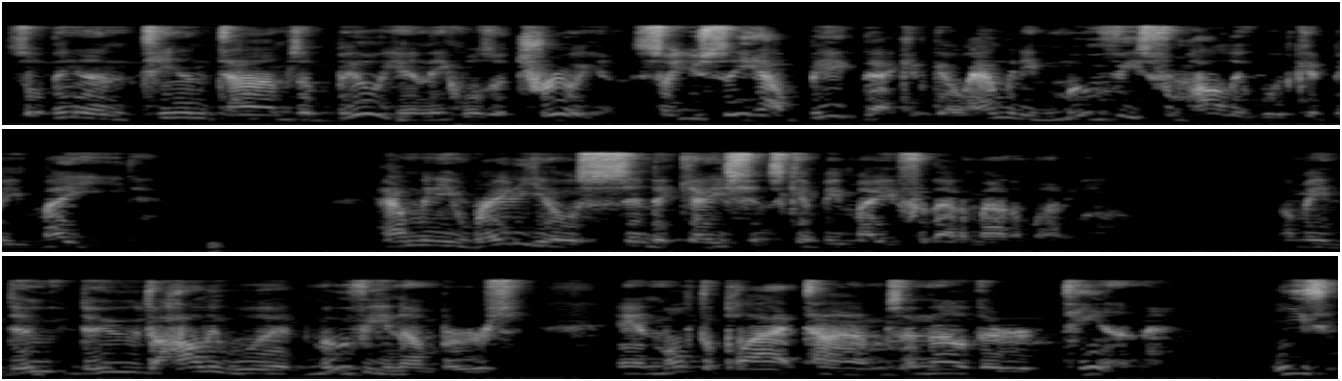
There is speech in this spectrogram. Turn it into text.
So then 10 times a billion equals a trillion. So you see how big that could go. How many movies from Hollywood could be made? How many radio syndications can be made for that amount of money? I mean, do do the Hollywood movie numbers and multiply it times another 10. Easy.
